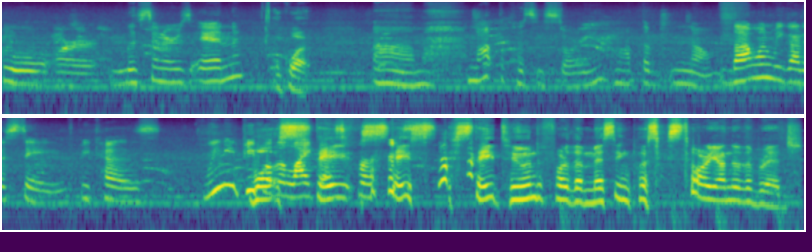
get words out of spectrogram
pull our listeners in. like what? Um, not the pussy story. Not the no. That one we gotta save because we need people to like stay, us first. Stay, stay tuned for the missing pussy story under the bridge.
